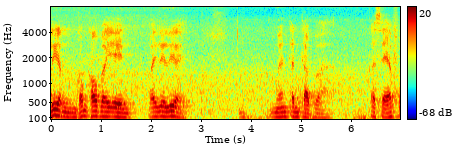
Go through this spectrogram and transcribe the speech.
เรื่องของเขาไปเองไปเรื่อยๆ เหมือนกันกับว่ากระแสไฟ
